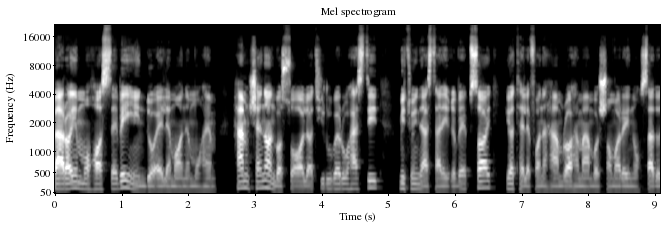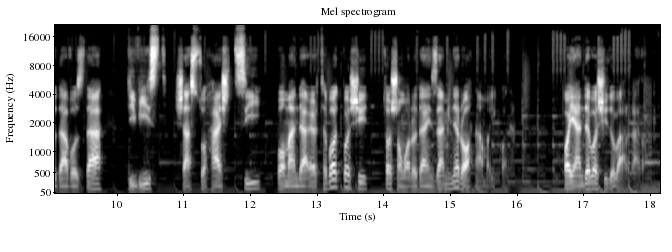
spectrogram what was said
برای محاسبه این دو المان مهم همچنان با سوالاتی روبرو هستید می‌تونید از طریق وبسایت یا تلفن همراه من با شماره 912 268 c با من در ارتباط باشید تا شما را در این زمینه راهنمایی کنم. پاینده باشید و برقرار.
